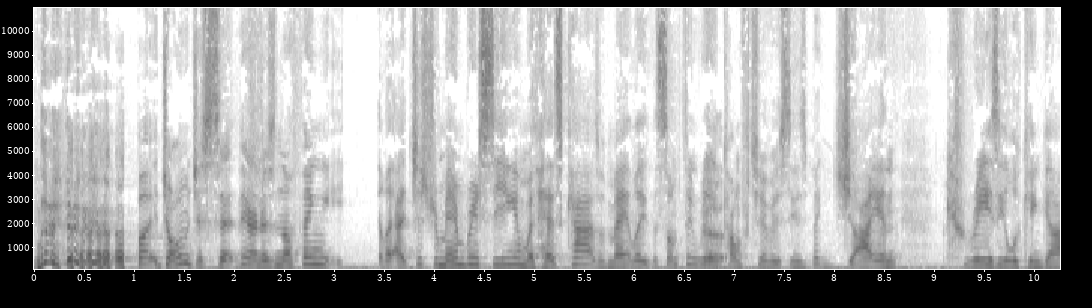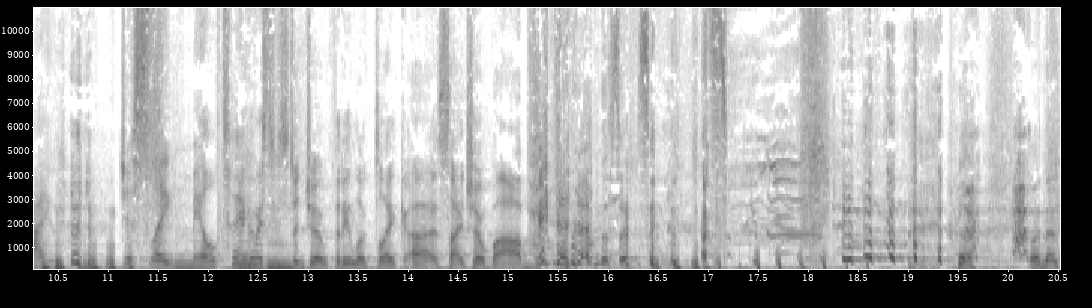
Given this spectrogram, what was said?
but John would just sit there, and there's nothing. Like, I just remember seeing him with his cats, with Meg. Like, there's something really comforting about seeing this big, giant, crazy-looking guy, just like melting. It was just a joke that he looked like uh, Sideshow Bob from The Simpsons. and then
